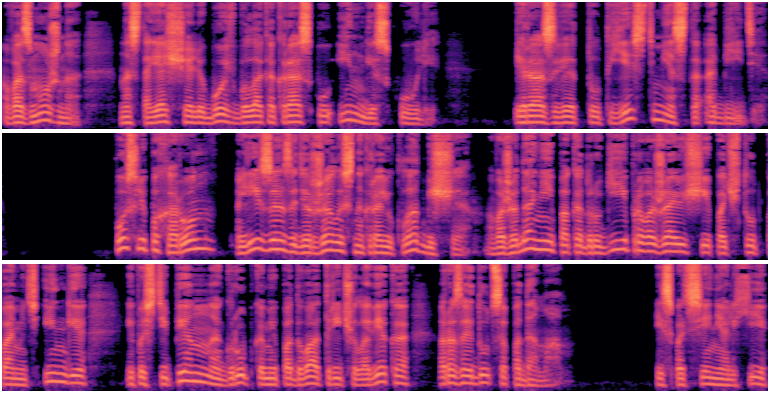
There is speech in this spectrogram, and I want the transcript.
Возможно, настоящая любовь была как раз у Инги Ули. И разве тут есть место обиде? После похорон Лиза задержалась на краю кладбища в ожидании, пока другие провожающие почтут память Инги и постепенно группками по два-три человека разойдутся по домам. Из-под сени ольхи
